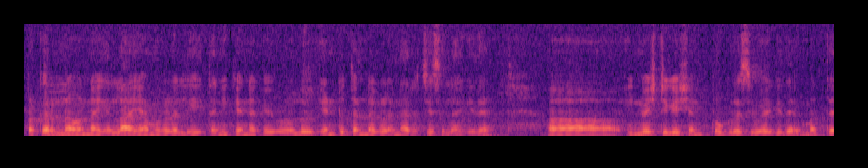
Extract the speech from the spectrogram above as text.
ಪ್ರಕರಣವನ್ನು ಎಲ್ಲ ಆಯಾಮಗಳಲ್ಲಿ ತನಿಖೆಯನ್ನು ಕೈಗೊಳ್ಳಲು ಎಂಟು ತಂಡಗಳನ್ನು ರಚಿಸಲಾಗಿದೆ ಇನ್ವೆಸ್ಟಿಗೇಷನ್ ಪ್ರೋಗ್ರೆಸಿವ್ ಆಗಿದೆ ಮತ್ತು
